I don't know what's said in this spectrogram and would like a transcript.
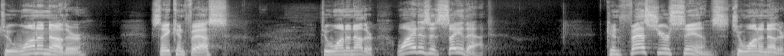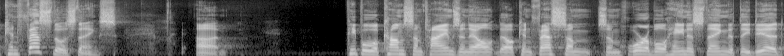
to one another. Say, confess to one another. Why does it say that? Confess your sins to one another. Confess those things. Uh, people will come sometimes and they'll, they'll confess some, some horrible, heinous thing that they did,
